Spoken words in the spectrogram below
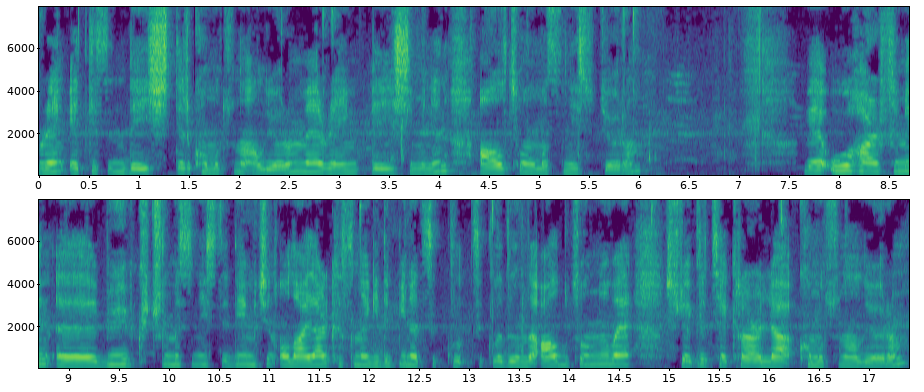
Renk etkisini değiştir komutunu alıyorum ve renk değişiminin 6 olmasını istiyorum. Ve U harfimin e, büyüyüp küçülmesini istediğim için olaylar kısmına gidip yine tıkl- tıkladığında al butonunu ve sürekli tekrarla komutunu alıyorum.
